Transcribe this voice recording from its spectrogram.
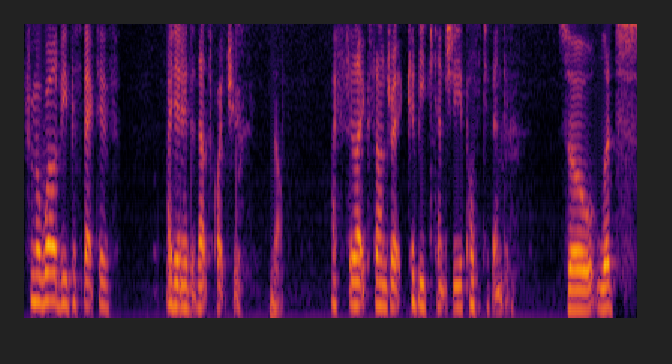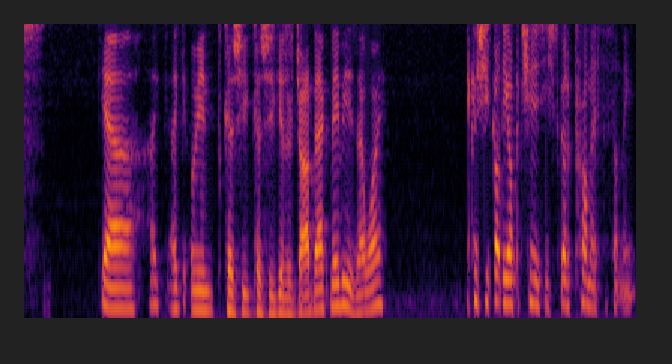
from a worldview perspective, I don't know that that's quite true. No. I feel like Sandra it could be potentially a positive ending. So let's, yeah, I, I, I mean, because she because she get her job back, maybe is that why? because she's got the opportunity, she's got a promise of something.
